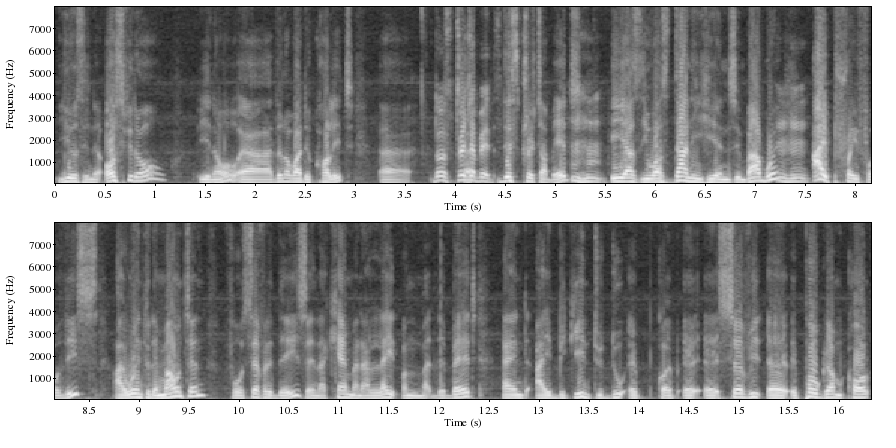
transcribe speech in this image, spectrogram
use in the hospital. You know, uh, I don't know what they call it. Uh, Those stretcher uh, beds. This stretcher bed. Mhm. He has. He was done here in Zimbabwe. Mhm. I pray for this. I went to the mountain for several days, and I came and I laid on my, the bed, and I begin to do a a, a, service, uh, a program called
